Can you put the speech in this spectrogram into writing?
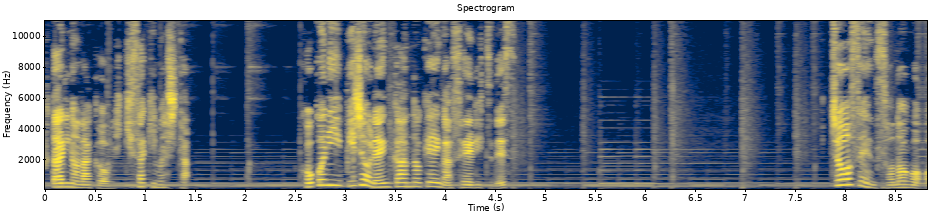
二人の中を引き裂きました。ここに美女連環の刑が成立です。朝鮮その後。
